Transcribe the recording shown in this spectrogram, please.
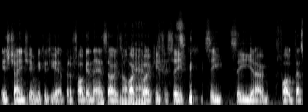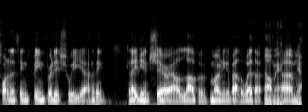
is changing because you get a bit of fog in there. So it's Oh, quite man. quirky to see see see you know fog. That's one of the things. Being British, we uh, and I think Canadians share our love of moaning about the weather. Oh man. Um, yeah.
